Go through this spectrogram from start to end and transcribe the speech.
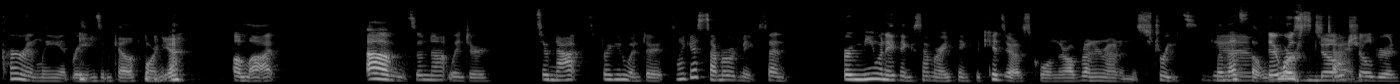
currently it rains in California a lot. Um, So not winter. so not spring and winter. So I guess summer would make sense. For me, when I think summer, I think the kids are out of school and they're all running around in the streets. and that's the there worst was no time. children.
